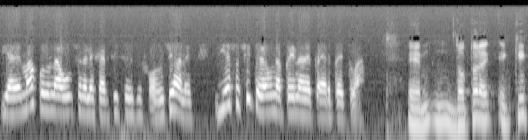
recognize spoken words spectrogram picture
y además por un abuso en el ejercicio de sus funciones. Y eso sí te da una pena de perpetua. Eh, doctora, ¿en ¿qué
